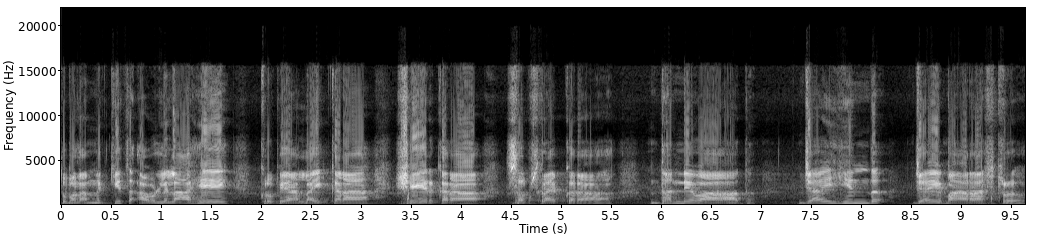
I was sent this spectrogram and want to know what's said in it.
तुम्हाला नक्कीच आवडलेला आहे. कृपया लाईक करा शेअर करा सबस्क्राईब करा. धन्यवाद. जय हिंद जय महाराष्ट्र.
